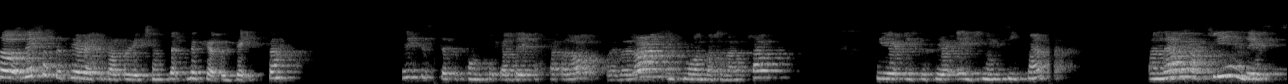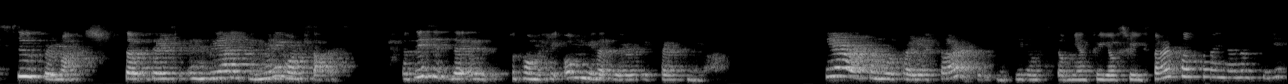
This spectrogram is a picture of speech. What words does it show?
So this is the theoretical predictions. Let's look at the data. This is the statistical data catalog for the large and small Magellan clouds. Here is the zero aging sequence. And now we have cleaned this super much. So there's in reality many more stars. But this is the uh, photometry only that we're researching on. Here are some Wolf-Rayet stars. So you can see those WM 303 stars also in LMC.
